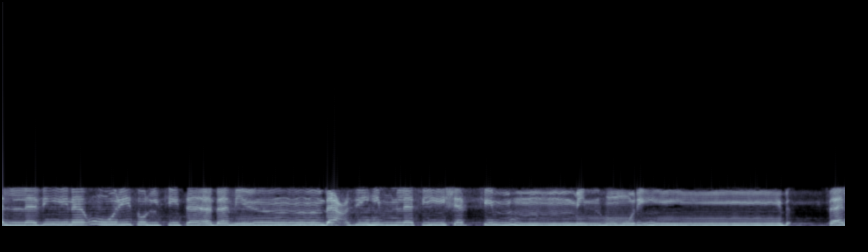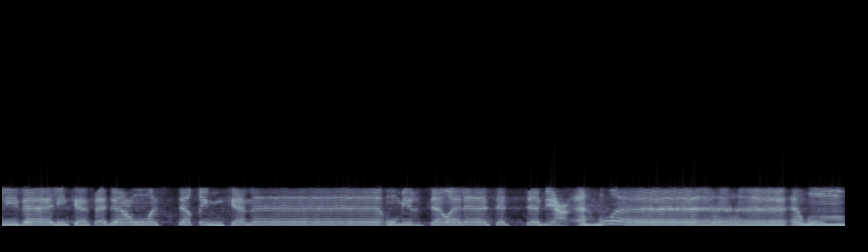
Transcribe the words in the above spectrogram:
الذين أورثوا الكتاب من بعدهم لفي شك منه مريب فلذلك فدع واستقم كما أمرت ولا تتبع أهواءهم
